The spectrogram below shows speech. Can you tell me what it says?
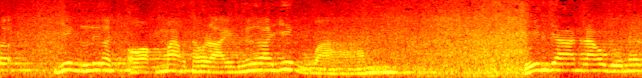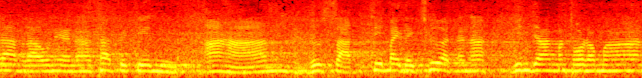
ะๆยิ่งเลือดออกมากเท่าไหร่ เนื้อยิ่งหวาน วิญญาณเราอยู่ในร่างเราเนี่ยนะถ้าไปกินอาหารหรือสัตว์ที่ไม่ได้เชื่อดนะนะวิญญาณมันทรมาน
